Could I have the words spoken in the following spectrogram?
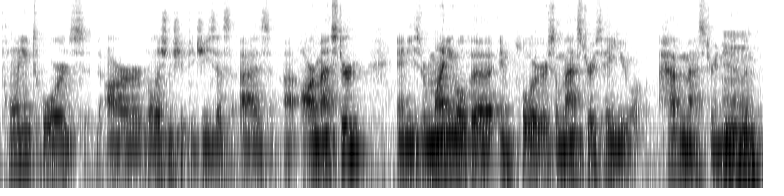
pointing towards our relationship to Jesus as uh, our master, and he's reminding all the employers or masters, hey, you have a master in Mm. heaven.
